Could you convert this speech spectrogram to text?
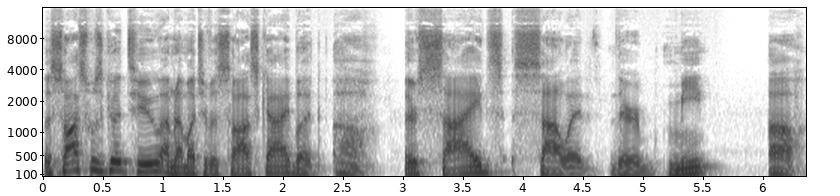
The sauce was good too. I'm not much of a sauce guy, but oh, their sides solid. Their meat, oh,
